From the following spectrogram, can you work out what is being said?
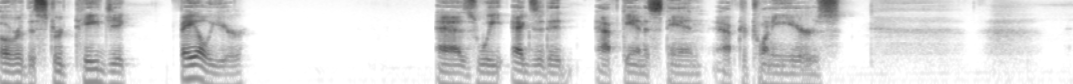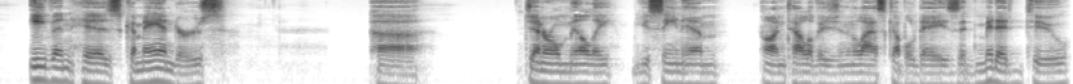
over the strategic failure as we exited Afghanistan after 20 years. Even his commanders, uh, General Milley, you've seen him on television in the last couple days, admitted to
